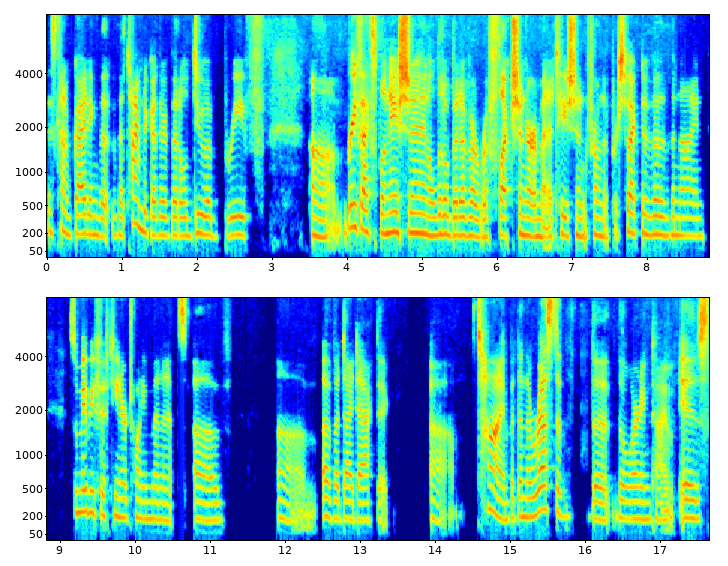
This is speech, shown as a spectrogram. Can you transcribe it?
is kind of guiding the, the time together that'll do a brief um, brief explanation, a little bit of a reflection or a meditation from the perspective of the nine. So maybe 15 or 20 minutes of um, of a didactic uh, time, but then the rest of the the learning time is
